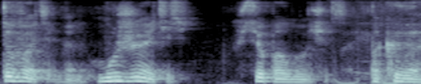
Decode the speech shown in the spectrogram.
Давайте, блин, мужайтесь. Все получится. Пока.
